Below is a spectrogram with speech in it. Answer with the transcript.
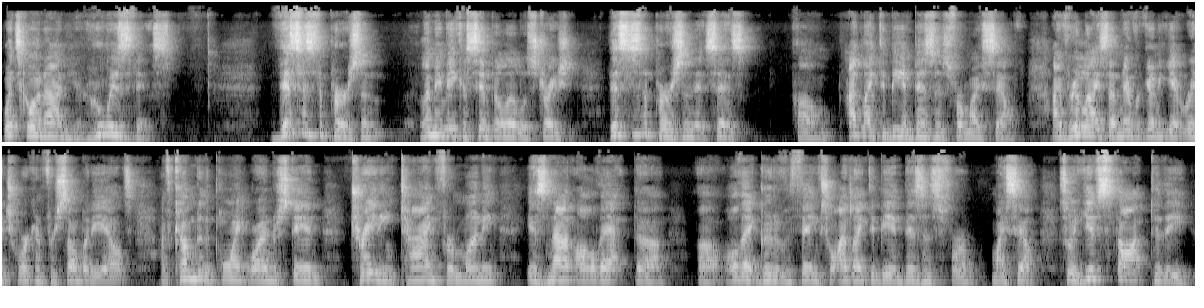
what's going on here? Who is this? This is the person, let me make a simple illustration. This is the person that says, um, I'd like to be in business for myself. I've realized I'm never going to get rich working for somebody else. I've come to the point where I understand trading time for money is not all that uh, uh, all that good of a thing. So I'd like to be in business for myself. So he gives thought to the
